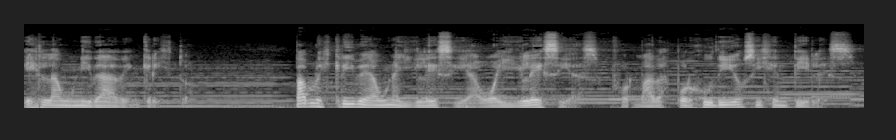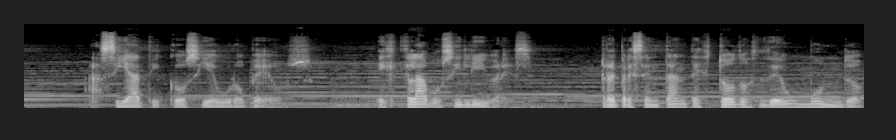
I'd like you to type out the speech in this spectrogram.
es la unidad en Cristo. Pablo escribe a una iglesia o iglesias formadas por judíos y gentiles, asiáticos y europeos, esclavos y libres, representantes todos de un mundo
